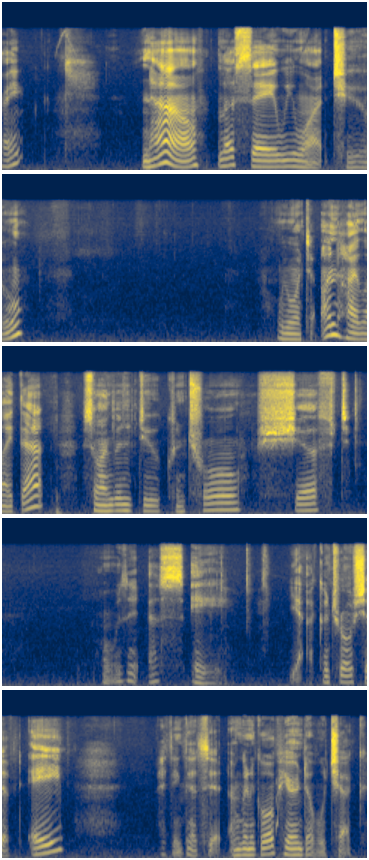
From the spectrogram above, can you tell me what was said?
right now let's say we want to we want to unhighlight that. So I'm going to do control shift. What was it? S A. Yeah control shift A. I think that's it. I'm gonna go up here and double check.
